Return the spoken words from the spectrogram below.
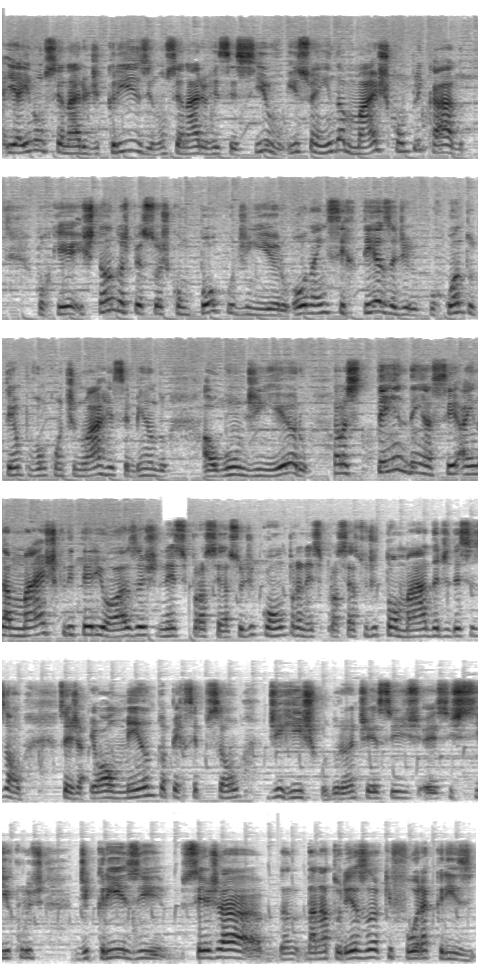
E aí num cenário de crise, num cenário recessivo, isso é ainda mais complicado porque estando as pessoas com pouco dinheiro ou na incerteza de por quanto tempo vão continuar recebendo algum dinheiro, elas tendem a ser ainda mais criteriosas nesse processo de compra, nesse processo de tomada de decisão. Ou seja, eu aumento a percepção de risco durante esses, esses ciclos de crise, seja da natureza que for a crise.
